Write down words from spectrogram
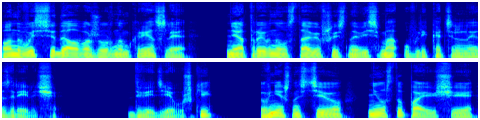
Он восседал в ажурном кресле, неотрывно уставившись на весьма увлекательное зрелище. Две девушки, внешностью не уступающие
